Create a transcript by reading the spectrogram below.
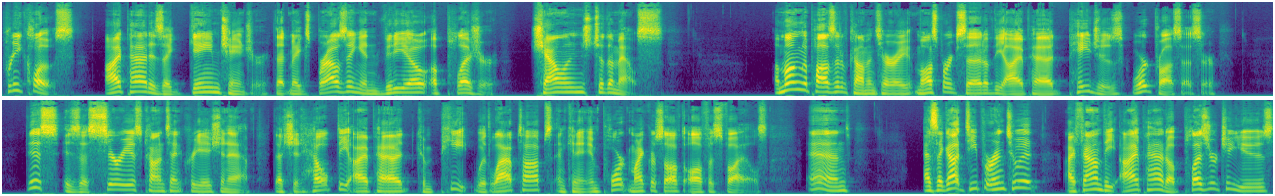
Pretty close. iPad is a game changer that makes browsing and video a pleasure. Challenge to the mouse. Among the positive commentary, Mossberg said of the iPad Pages word processor, this is a serious content creation app that should help the iPad compete with laptops and can import Microsoft Office files. And as I got deeper into it, I found the iPad a pleasure to use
